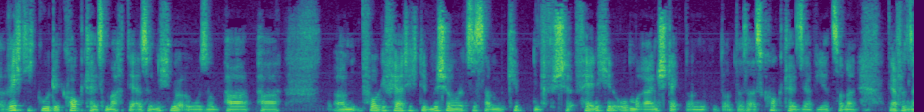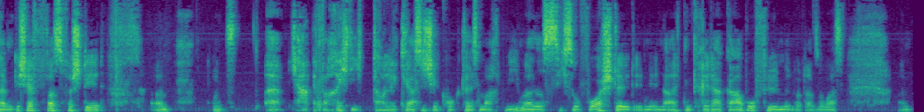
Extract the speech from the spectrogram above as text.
richtig gute Cocktails macht, der also nicht nur irgendwo so ein paar, paar ähm, vorgefertigte Mischungen zusammenkippt, ein Fähnchen oben reinsteckt und, und, das als Cocktail serviert, sondern der von seinem Geschäft was versteht ähm, und äh, ja, einfach richtig tolle klassische Cocktails macht, wie man das sich so vorstellt in, in alten Greta Garbo-Filmen oder sowas. Ähm,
